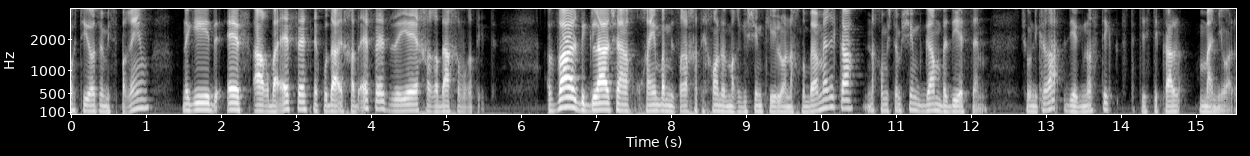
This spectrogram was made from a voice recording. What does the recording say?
אותיות ומספרים. נגיד F40.10 זה יהיה חרדה חברתית. אבל בגלל שאנחנו חיים במזרח התיכון ומרגישים כאילו אנחנו באמריקה, אנחנו משתמשים גם ב-DSM, שהוא נקרא Diagnostic Statistical Manual.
